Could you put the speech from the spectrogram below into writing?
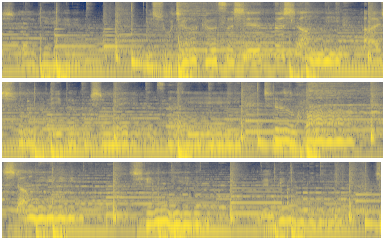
身边，你说这歌词写的像你，还是你的故事没人在意，这话想你，千年美丽，这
